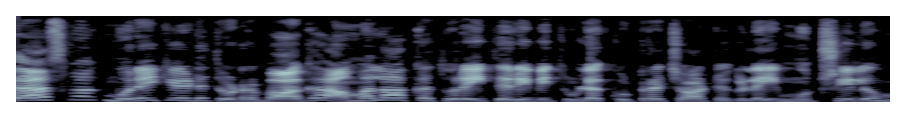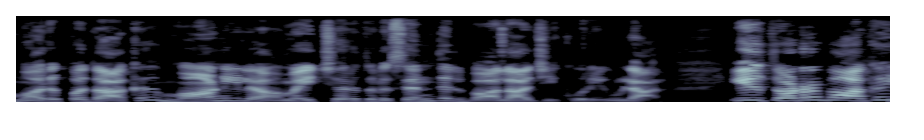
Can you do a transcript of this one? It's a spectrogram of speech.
டாஸ்மாக் முறைகேடு தொடர்பாக அமலாக்கத்துறை தெரிவித்துள்ள குற்றச்சாட்டுகளை முற்றிலும் மறுப்பதாக மாநில அமைச்சர் திரு. செந்தில் பாலாஜி கூறியுள்ளார். இது தொடர்பாக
